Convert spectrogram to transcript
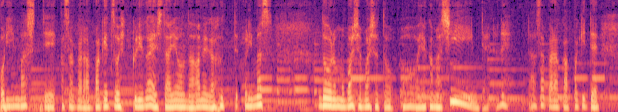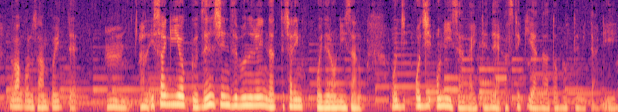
おりまして、朝からバケツをひっくり返したような雨が降っております。道路もバシャバシャとやかましいみたいなね。朝からカッパ来て、ワンコの散歩行って、うん、あの潔く全身ずぶ濡れになってチャリンコこいでるお兄さんおじおじお兄さんがいてねあ素敵やなと思ってみたり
